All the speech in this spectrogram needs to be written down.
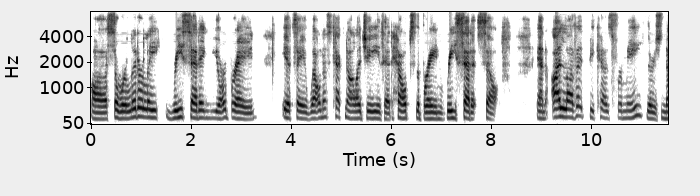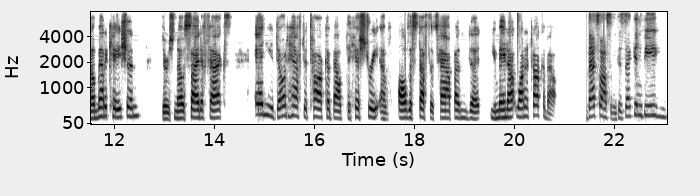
Uh, so we're literally resetting your brain. It's a wellness technology that helps the brain reset itself. And I love it because for me, there's no medication, there's no side effects, and you don't have to talk about the history of all the stuff that's happened that you may not want to talk about. That's awesome because that can be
